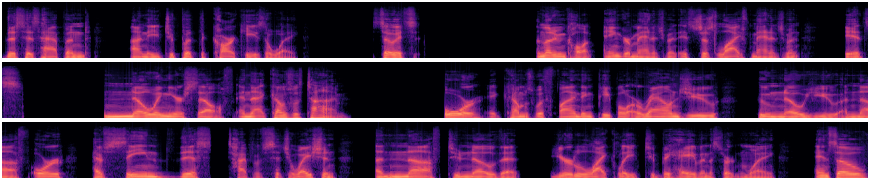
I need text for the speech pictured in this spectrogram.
This has happened i need to put the car keys away. So it's i'm not even calling it anger management it's just life management. It's knowing yourself and that comes with time. Or it comes with finding people around you who know you enough or have seen this type of situation enough to know that you're likely to behave in a certain way. And so,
